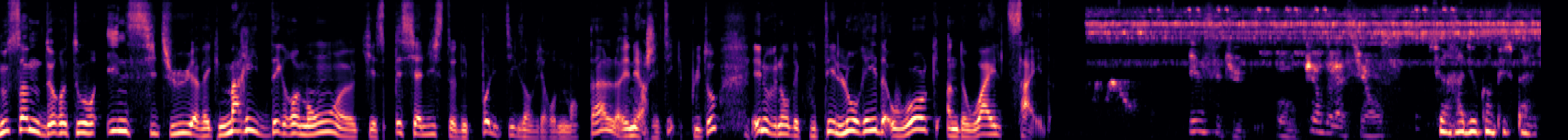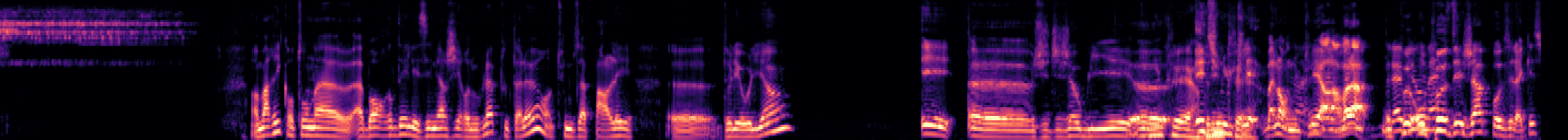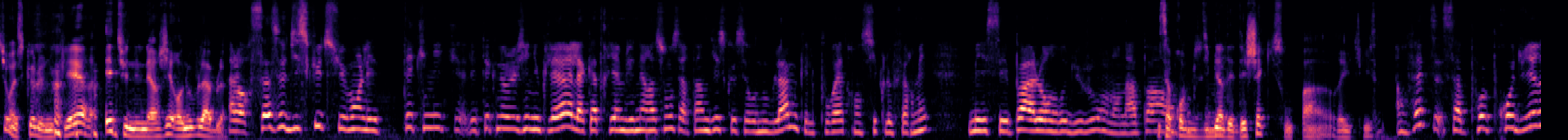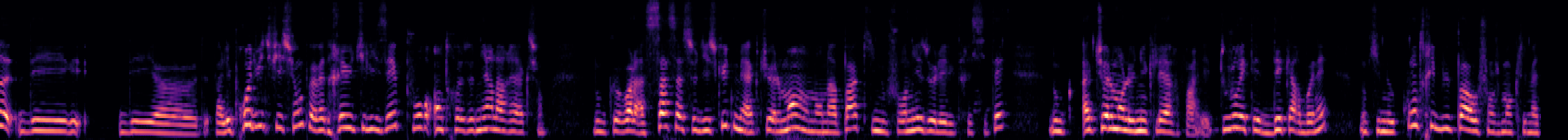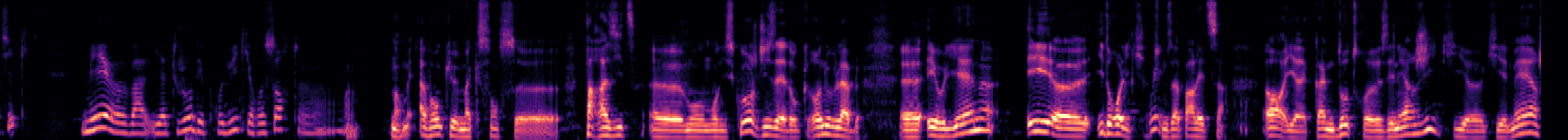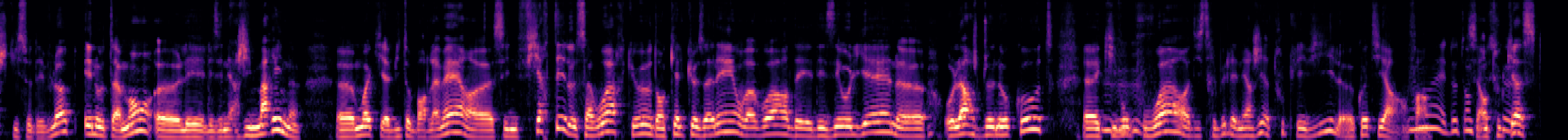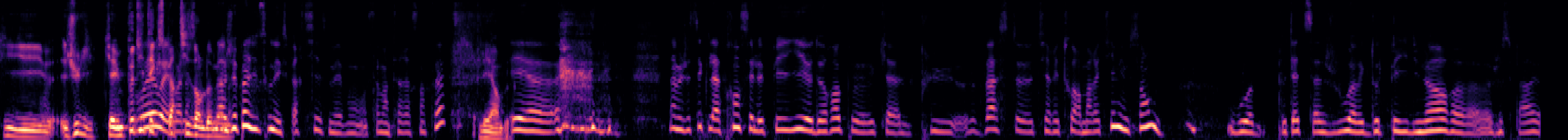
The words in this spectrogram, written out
Nous sommes de retour in situ avec Marie Desgremont, euh, qui est spécialiste des politiques environnementales, énergétiques plutôt, et nous venons d'écouter Lou Reed, Work on the Wild Side. In situ, au cœur de la science, sur Radio Campus Paris. Alors Marie, quand on a euh, abordé les énergies renouvelables tout à l'heure, tu nous as parlé euh, de l'éolien, et euh, j'ai déjà oublié euh, nucléaire, et du nucléaire. Bah non, nucléaire. Alors voilà, on peut, on peut, déjà poser la question est-ce que le nucléaire est une énergie renouvelable? Alors ça se discute suivant les techniques, les technologies nucléaires. La quatrième génération, certains disent que c'est renouvelable, qu'elle pourrait être en cycle fermé, mais c'est pas à l'ordre du jour. On n'en a pas. Ça produit bien des déchets qui sont pas réutilisés. En fait, ça peut produire des, des, euh, les produits de fission peuvent être réutilisés pour entretenir la réaction. Donc euh, voilà, ça, ça se discute, mais actuellement, on n'en a pas qui nous fournissent de l'électricité. Donc actuellement, le nucléaire, enfin, il a toujours été décarboné, donc il ne contribue pas au changement climatique, mais euh, bah, il y a toujours des produits qui ressortent. Euh, voilà. Non, mais avant que Maxence parasite mon, mon, discours, je disais donc renouvelable, éolienne, et euh, hydraulique. Oui. Tu nous as parlé de ça. Or, il y a quand même d'autres énergies qui, euh, qui, émergent, qui se développent, et notamment euh, les, les, énergies marines. moi qui habite au bord de la mer, c'est une fierté de savoir que dans quelques années, on va voir des, des éoliennes au large de nos côtes qui mmh, vont mmh. pouvoir distribuer de l'énergie à toutes les villes côtières. Enfin, ouais, c'est en tout que... cas ce qui. Julie, qui a une petite ouais, expertise ouais, voilà. dans le domaine. J'ai pas du tout d'expertise, mais bon, ça m'intéresse un peu. Elle est humble. Et Non, mais je sais que la France est le pays d'Europe euh, qui a le plus vaste territoire maritime, il me semble. Ou euh, peut-être ça se joue avec d'autres pays du Nord, euh, je sais pas.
